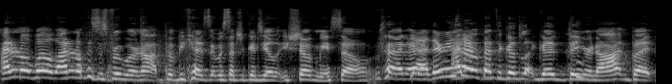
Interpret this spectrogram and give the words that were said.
I don't know. Well, I don't know if this is frugal or not, but because it was such a good deal that you showed me. So I, Yeah, there is I don't know if that's a good good thing or not, but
